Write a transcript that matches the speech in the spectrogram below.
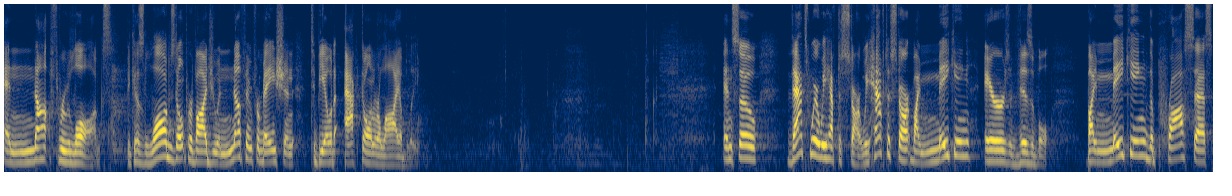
and not through logs, because logs don't provide you enough information to be able to act on reliably. And so that's where we have to start. We have to start by making errors visible, by making the process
